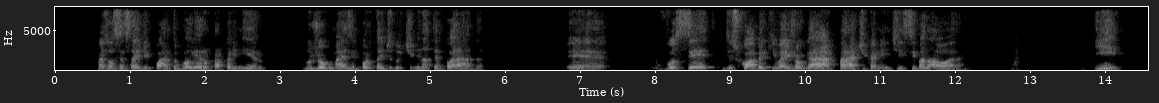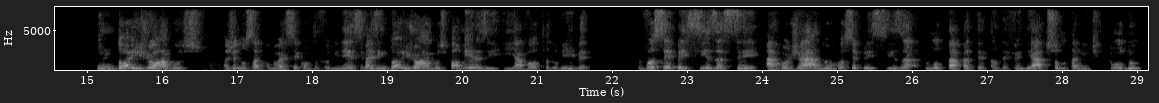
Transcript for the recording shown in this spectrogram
mas você sai de quarto goleiro para primeiro, no jogo mais importante do time na temporada. É, você descobre que vai jogar praticamente em cima da hora. E em dois jogos, a gente não sabe como vai ser contra o Fluminense, mas em dois jogos, Palmeiras e, e a volta do River, você precisa ser arrojado, você precisa lutar para tentar defender absolutamente tudo.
